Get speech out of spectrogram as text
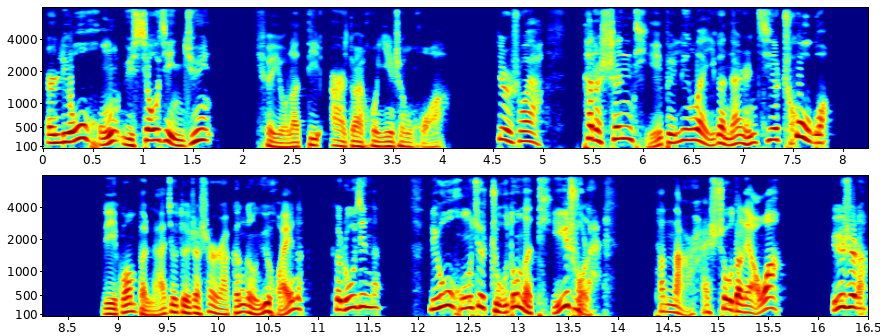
而刘红与萧进军却有了第二段婚姻生活。就是说呀，他的身体被另外一个男人接触过。李光本来就对这事儿啊耿耿于怀呢，可如今呢，刘红却主动的提出来。他哪还受得了啊？于是呢，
